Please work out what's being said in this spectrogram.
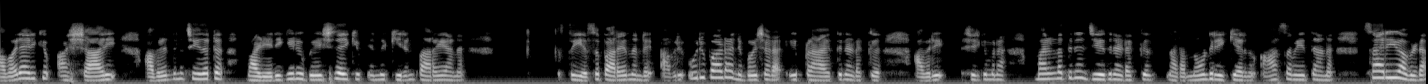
അവരായിരിക്കും ആ ഷാരി അവരെന്തിനും ചെയ്തിട്ട് വഴിയരികയിൽ ഉപേക്ഷിച്ചായിരിക്കും എന്ന് കിരൺ പറയാണ്. സി എസ് പറയുന്നുണ്ട്. അവർ ഒരുപാട് അനുഭവിച്ചടാ ഈ പ്രായത്തിനിടക്ക്. അവർ ശരിക്കും പറഞ്ഞാൽ മരണത്തിനും ജീവിതത്തിനിടക്ക് നടന്നുകൊണ്ടിരിക്കുകയായിരുന്നു ആ സമയത്താണ് സരിയു അവരുടെ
